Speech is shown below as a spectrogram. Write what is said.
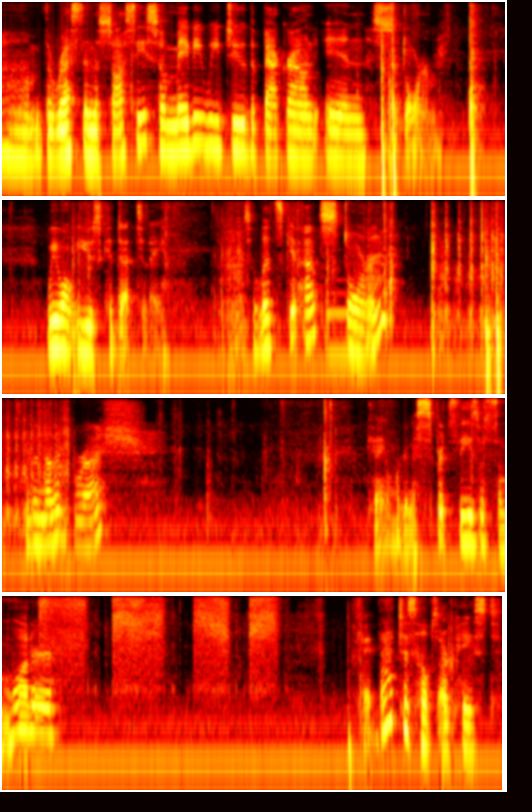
Um, the rest in the Saucy. So maybe we do the background in Storm. We won't use Cadet today. So let's get out Storm. Let's get another brush. Okay, and we're to spritz these with some water. Okay, that just helps our paste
